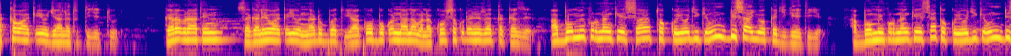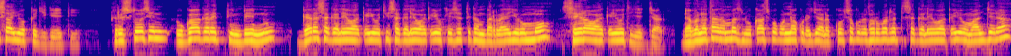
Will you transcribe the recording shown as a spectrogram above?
akka waaqayyoo jaalatutti jechuudha. Gara biraatiin sagalee waaqayyoo innaa dubbatu yaaqoob boqonnaa lama lakkoofsa kudhan irratti akkas jedha. Abboommi kurnan keessaa tokko yoo jige hundisaayyuu akka jigeeti jedha. Abboommi kurnan keessaa tokko yoo jige hundisaayyuu akka jigeeti. Kiristoosiin dhugaa gara ittiin beennu gara sagalee waaqayyooti sagalee waaqayyoo keessatti kan barraa'ee jiru immoo seera waaqayyooti jechaadha. Dabalataan ammas Luqaas boqonnaa kudha jaha lakkoofsa kudha torba irratti sagalee waaqayyoo maal jedhaa?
